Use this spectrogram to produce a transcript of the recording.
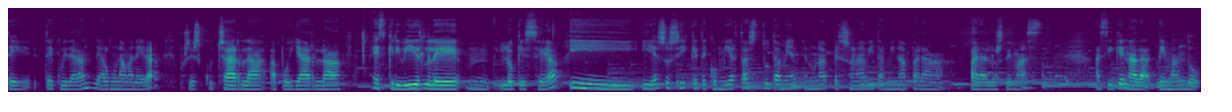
te, te, cuidarán de alguna manera, pues escucharla, apoyarla, escribirle, mm, lo que sea. Y, y, eso sí, que te conviertas tú también en una persona vitamina para, para los demás. Así que nada, te mando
